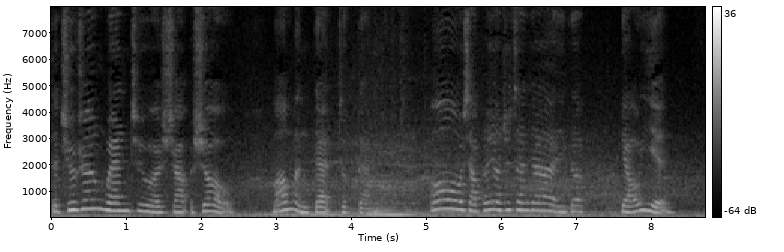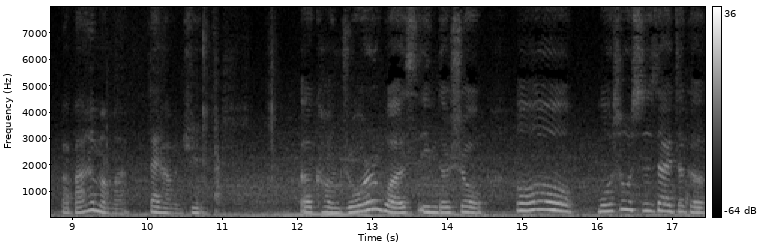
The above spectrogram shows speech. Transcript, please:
The children went to a sho- show. Mom and Dad took them. 哦，小朋友去参加了一个表演，爸爸和妈妈带他们去。A conjurer was in the show. 哦，魔术师在这个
